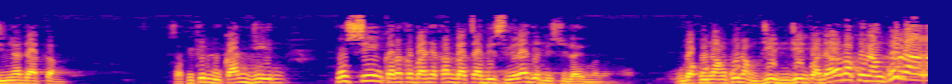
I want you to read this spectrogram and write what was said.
jinnya datang. Saya pikir bukan jin. Pusing karena kebanyakan baca Bismillah jadi Bismillahirrahmanirrahim. Udah kunang-kunang, jin-jin. Padahal mah kunang-kunang.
